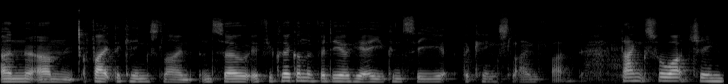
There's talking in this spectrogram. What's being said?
and um, fight the king slime. And so if you click on the video here, you can see the king slime fight. Thanks for watching.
